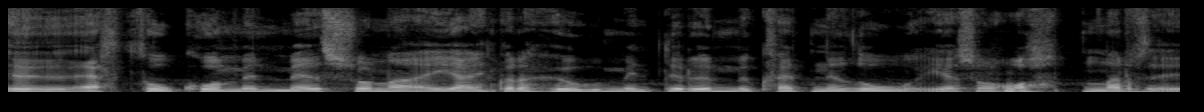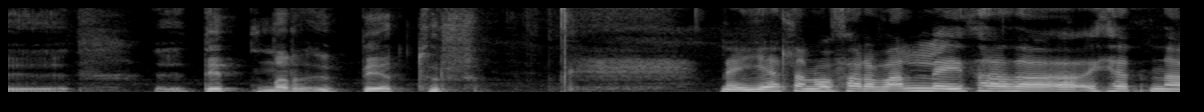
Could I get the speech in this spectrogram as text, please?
Uh, er þú komin með svona ja, einhverja hugmyndir um hvernig þú ja, opnar dittnar betur? Nei, ég ætla nú að fara að valle í það að hérna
